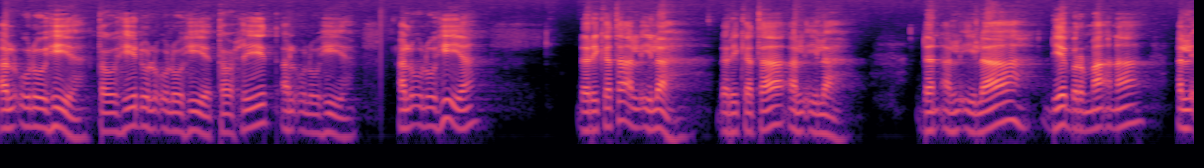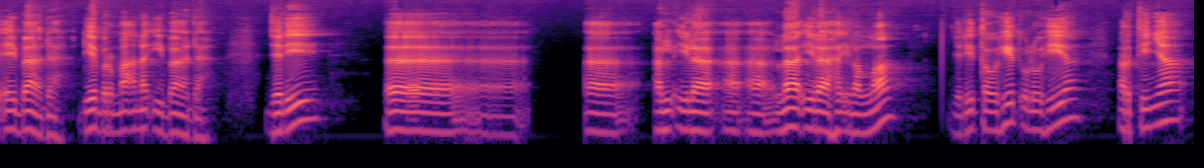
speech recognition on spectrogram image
al-uluhiyah. Tauhidul uluhiyah. Tauhid al-uluhiyah. Al-uluhiyah dari kata al-ilah. Dari kata al-ilah. Dan al-ilah dia bermakna al-ibadah. Dia bermakna ibadah. Jadi uh, uh, al ilah uh, la ilaha illallah jadi tauhid uluhiyah artinya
